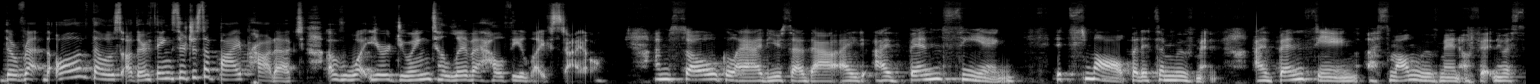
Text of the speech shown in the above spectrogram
the re- all of those other things they're just a byproduct of what you're doing to live a healthy lifestyle. I'm so glad you said that. I i've been seeing it's small, but it's a movement. I've been seeing a small movement of fitness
